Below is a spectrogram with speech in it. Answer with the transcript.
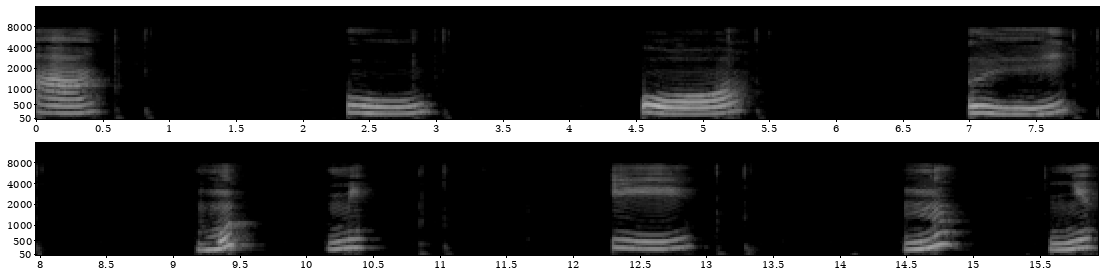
А, У, О, И, М, Мі, І, Н, Н,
